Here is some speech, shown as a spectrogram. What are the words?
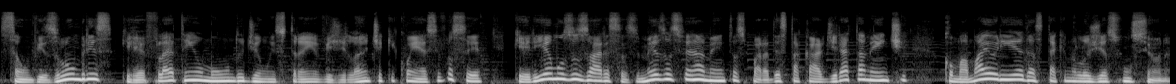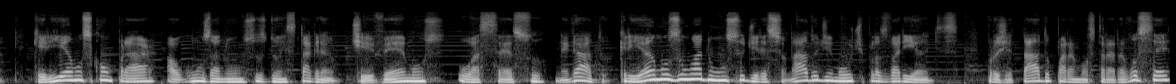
São vislumbres que refletem o mundo de um estranho vigilante que conhece você. Queríamos usar essas mesmas ferramentas para destacar diretamente como a maioria das tecnologias funciona. Queríamos comprar alguns anúncios do Instagram. Tivemos o acesso negado. Criamos um anúncio direcionado de múltiplas variantes, projetado para mostrar a você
